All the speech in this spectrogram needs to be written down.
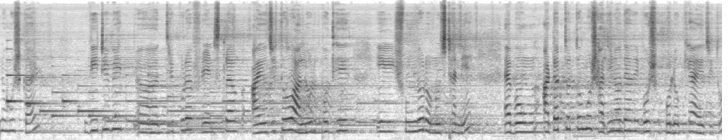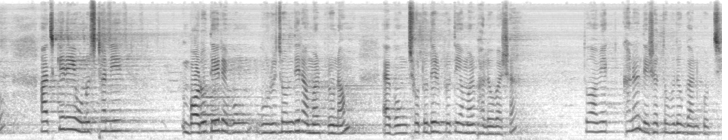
নমস্কার। VTV Tripura friends club আয়োজিত আলোর পথে এই সুন্দর অনুষ্ঠানে এবং আটাত্তরতম স্বাধীনতা দিবস উপলক্ষে আয়োজিত। আজকের এই অনুষ্ঠানে বড়দের এবং গুরুজনদের আমার প্রণাম এবং ছোটদের প্রতি আমার ভালোবাসা। তো আমি একখানে দেশাত্মবোধক গান করছি।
